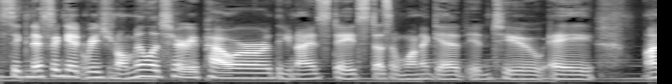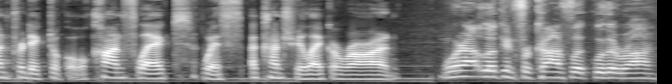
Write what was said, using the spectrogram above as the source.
significant regional military power. The United States doesn't want to get into a unpredictable conflict with a country like Iran. We're not looking for conflict with Iran.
